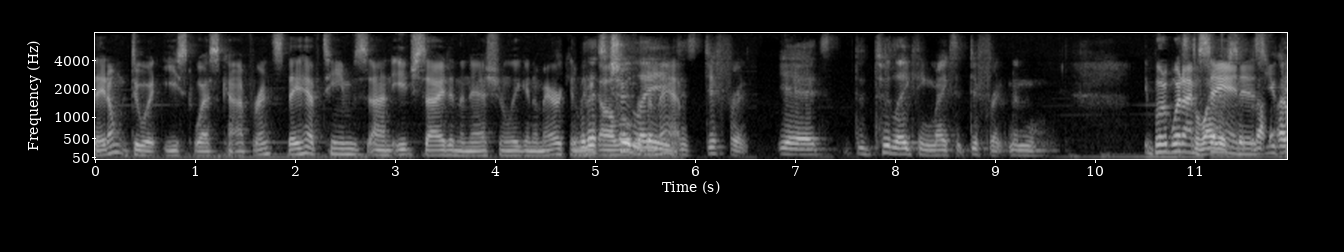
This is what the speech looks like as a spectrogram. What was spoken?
They don't do it East West Conference. They have teams on each side in the National League and American but League that's all two over the leagues. map. It's different. Yeah, it's the two league thing makes it different, and But what It's I'm the way they've saying is, you could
